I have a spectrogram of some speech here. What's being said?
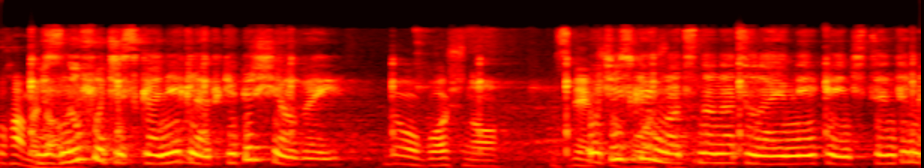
Słuchamy dalej. znów uciskanie klatki piersiowej. Było głośno, zwiększył Uciskaj głośność. mocno na co najmniej 5 cm.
